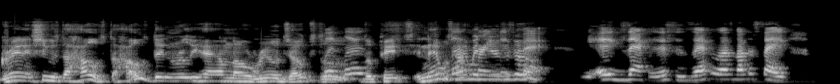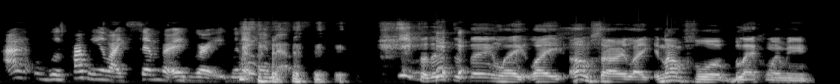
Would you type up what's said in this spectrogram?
Granted, she was the host. The host didn't really have no real jokes to the pitch, and that was how many years ago? back. Exactly. This is exactly what I was about to say. I was probably in like seventh or eighth grade when that came out. so that's the thing. Like, like I'm sorry, like, and I'm for black women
